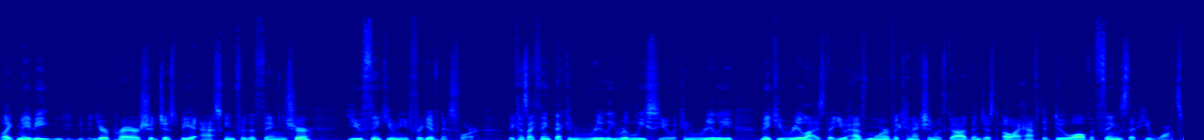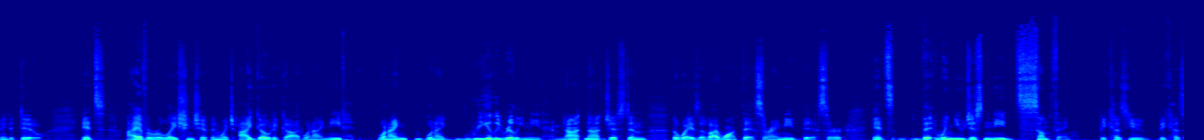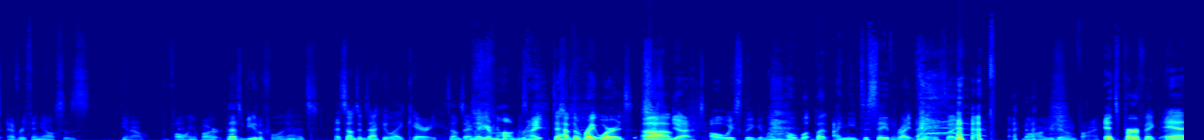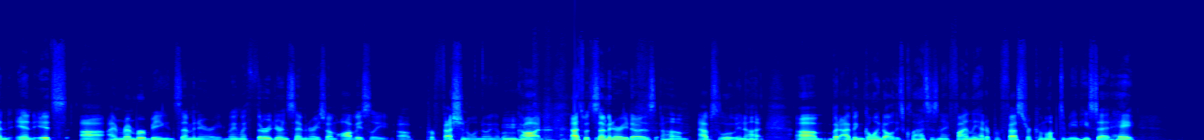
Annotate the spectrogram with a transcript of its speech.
Like maybe your prayer should just be asking for the things Sure. you think you need forgiveness for. Because I think that can really release you. It can really make you realize that you have more of a connection with God than just, oh, I have to do all the things that He wants me to do. It's, I have a relationship in which I go to God when I need Him. When I when I really really need him, not not just in the ways of I want this or I need this or it's that when you just need something because you because everything else is you know falling apart. That's beautiful, and yeah. that's that sounds exactly like Carrie. Sounds exactly like your mom, Right. To have the right words. Um, yeah, always thinking like, oh, but but I need to say the right thing. It's like, mom, you're doing fine. It's perfect, and and it's. Uh, I remember being in seminary, being my third year in seminary, so I'm obviously a professional in knowing about God. That's what seminary does. Um, absolutely not. Um, but I've been going to all these classes, and I finally had a professor come up to me, and he said, "Hey,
